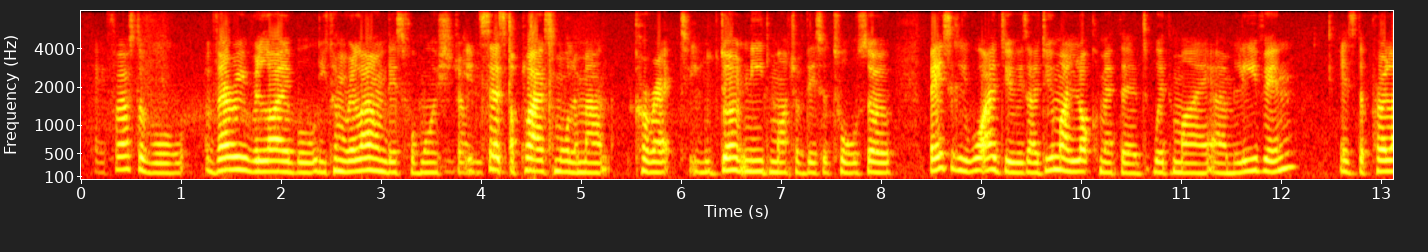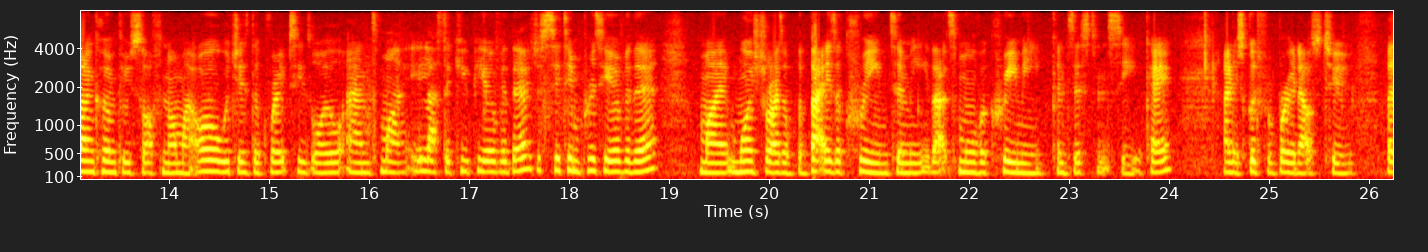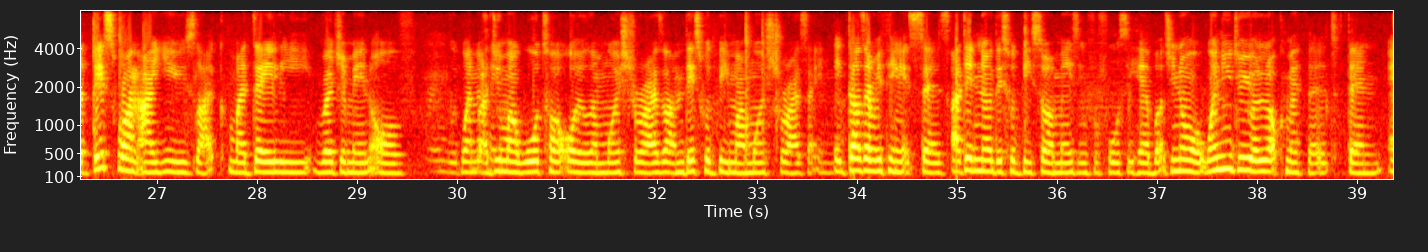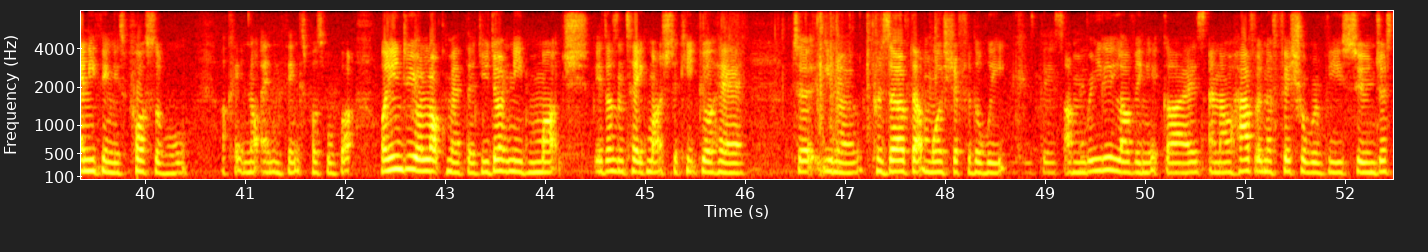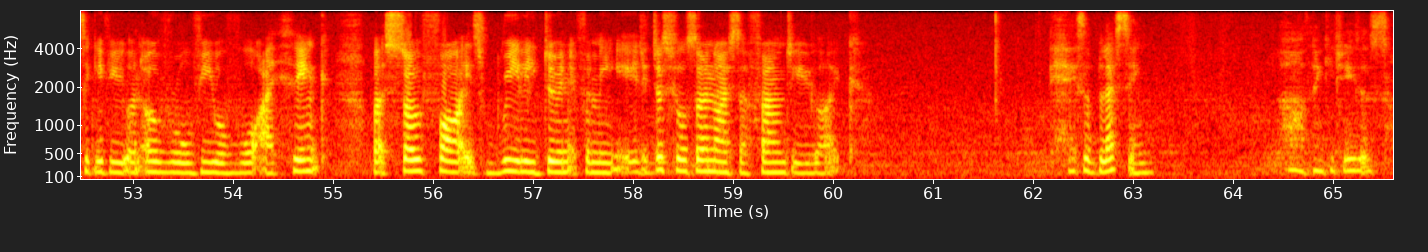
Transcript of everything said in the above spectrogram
Okay first of all very reliable. You can rely on this for moisture. It says apply a small amount correct. You don't need much of this at all. So basically what I do is I do my LOC method with my um, leave-in is the Proline Comb Thru Softener, my oil which is the grapeseed oil and my Elasta QP over there, just sitting pretty over there, my moisturizer, but that is a cream to me, that's more of a creamy consistency, okay? And it's good for braid outs too. But this one I use like my daily regimen of when I do my water, oil and moisturizer and this would be my moisturizer. It does everything it says. I didn't know this would be so amazing for 4C hair but you know what, when you do your LOC method then anything is possible. Okay, not anything's possible but when you do your LOC method you don't need much, it doesn't take much to keep your hair to you know preserve that moisture for the week. This i'm really loving it guys and i'll have an official review soon just to give you an overall view of what i think but so far it's really doing it for me. It just feels so nice to have found you like it's a blessing. Oh thank you jesus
